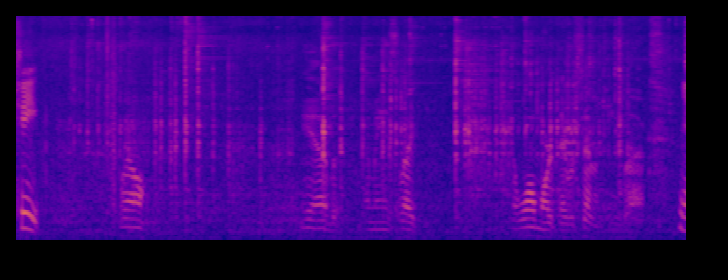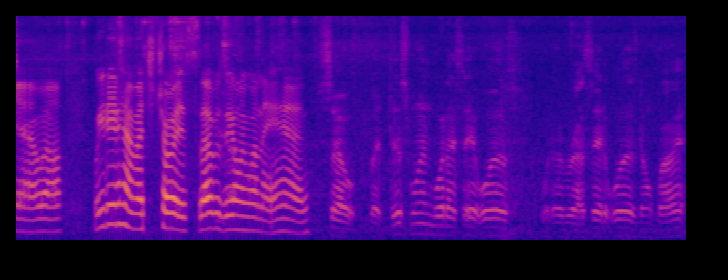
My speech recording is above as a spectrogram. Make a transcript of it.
Cheap. Well, yeah, but I mean, it's like at Walmart they were 17 bucks. Yeah, well, we didn't have much choice. That was the only one they had. So, but this one, what I say it was, whatever I said it was, don't buy it.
